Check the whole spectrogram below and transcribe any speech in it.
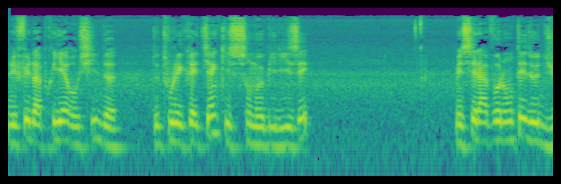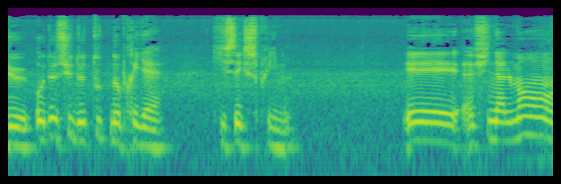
l'effet de la prière aussi de, tous les chrétiens qui se sont mobilisés. Mais c'est la volonté de Dieu, au-dessus de toutes nos prières, qui s'exprime. Et euh, finalement,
